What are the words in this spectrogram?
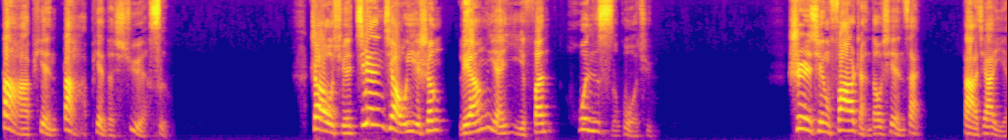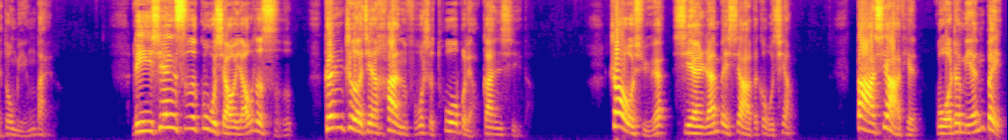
大片大片的血色。赵雪尖叫一声，两眼一翻，昏死过去。事情发展到现在，大家也都明白了，李先思、顾小瑶的死跟这件汉服是脱不了干系的。赵雪显然被吓得够呛，大夏天裹着棉被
